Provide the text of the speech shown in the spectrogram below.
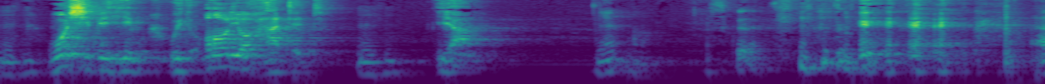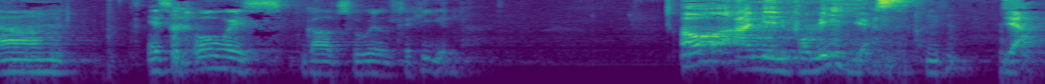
Mm-hmm. Worship Him with all your hearted. Mm-hmm. Yeah. Yeah, that's good. um, is it always God's will to heal? Oh, I mean, for me, yes. Yeah.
